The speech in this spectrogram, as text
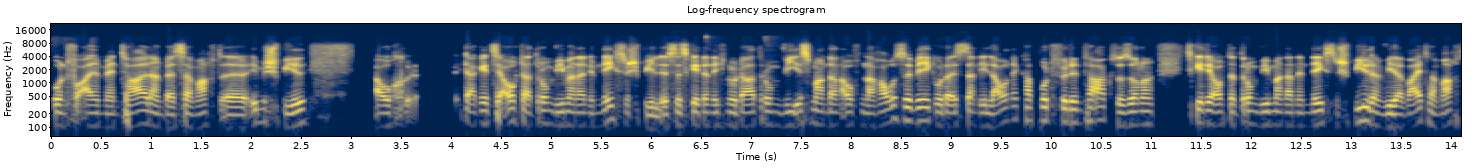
und vor allem mental dann besser macht äh, im Spiel. Auch da geht es ja auch darum, wie man dann im nächsten Spiel ist. Es geht ja nicht nur darum, wie ist man dann auf dem Nachhauseweg oder ist dann die Laune kaputt für den Tag, so, sondern es geht ja auch darum, wie man dann im nächsten Spiel dann wieder weitermacht.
